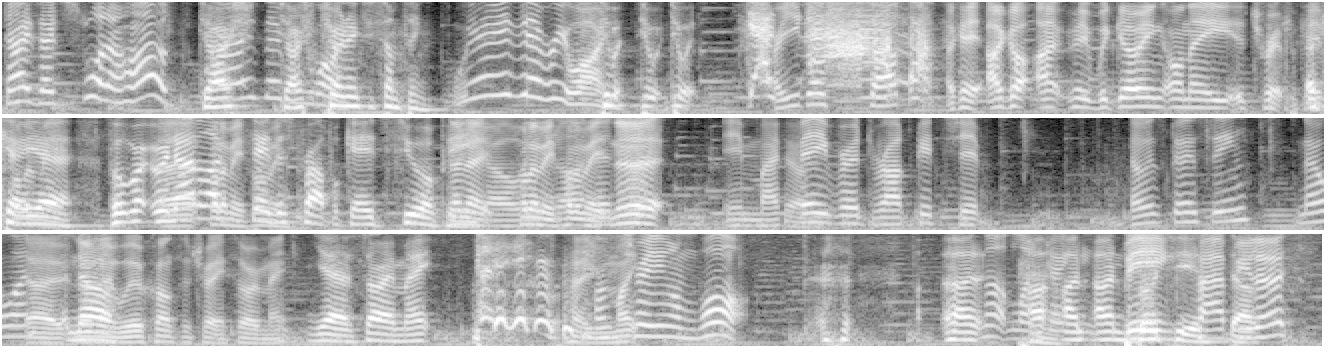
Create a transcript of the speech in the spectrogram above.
Guys, I just want a hug. Josh, Josh, turn into something. Where is everyone? Do it. Do it. Do it. Yes. Are you guys stuck? Okay, I got. I, okay, we're going on a trip. Okay, Okay, yeah, Me. but we're, we're Uh, not allowed to me, stay this me. prop. Okay, it's too OP. No, no, Going follow me, follow me. a No, no, In my Yeah. favorite rocket ship. No one's gonna sing? No one? no, no, No. no, we were concentrating. Sorry, mate. Yeah, sorry, mate. No, you might- Concentrating on what? Uh, not like on, I on, on Being booty and stuff. fabulous.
